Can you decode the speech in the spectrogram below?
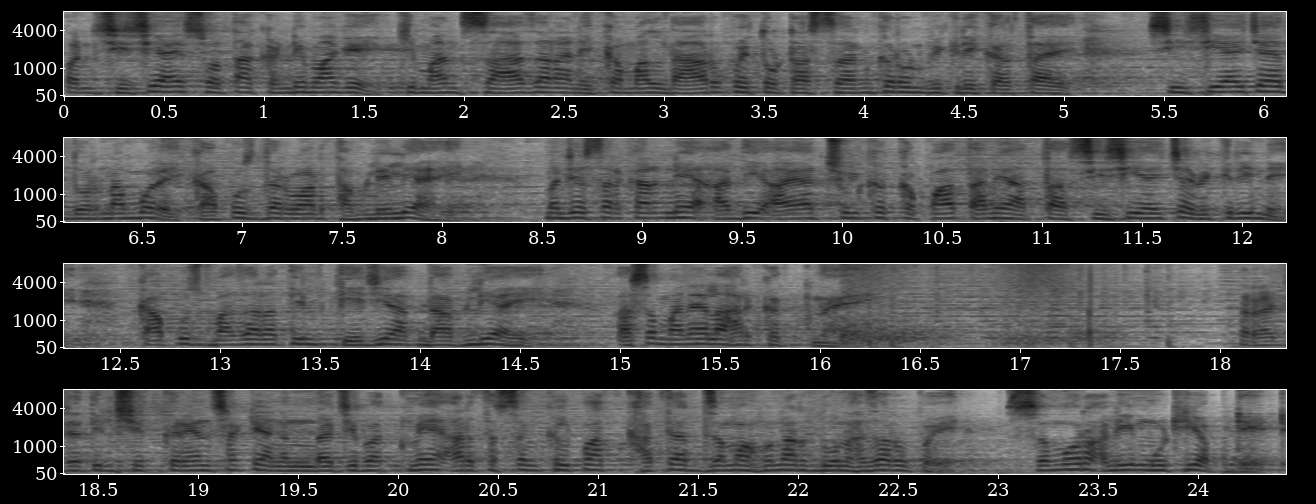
पण सी सी आय स्वतः खंडीमागे किमान सहा हजार आणि कमाल दहा रुपये तोटा सहन करून विक्री करत आहे सी सी आयच्या या धोरणामुळे कापूस दरवाढ थांबलेली आहे. म्हणजे सरकारने आधी आयात शुल्क कपात आणि आता सी सी आयच्या विक्रीने कापूस बाजारातील तेजी दाबली आहे असं म्हणायला हरकत नाही. राज्यातील शेतकऱ्यांसाठी आनंदाची बातमी अर्थसंकल्पात खात्यात जमा होणार दोन हजार रुपये समोर आली मोठी अपडेट.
